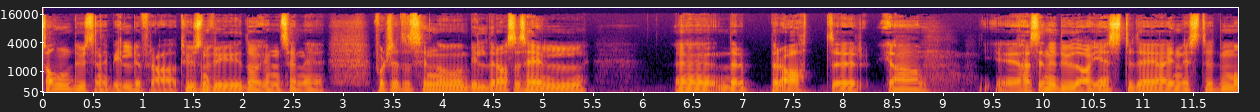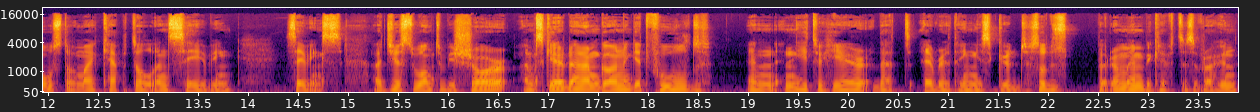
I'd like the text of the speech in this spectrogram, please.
sånn, du sender bilder fra Tusenfryd, og hun sender, fortsetter å sende noen bilder av seg selv. Eh, dere prater, ja, eh, her sender du da, Yesterday I invested most of my capital and saving, savings. I just want to be sure. I'm scared that I'm gonna get fooled and need to hear that everything is good. Så du spør om en bekreftelse fra hun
